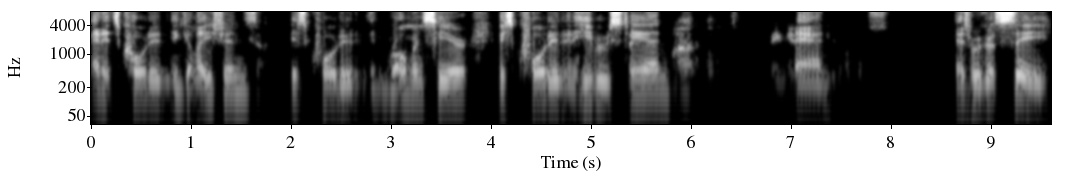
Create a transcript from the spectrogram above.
And it's quoted in Galatians it's quoted in Romans here, it's quoted in Hebrews 10. And As we're going to see,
